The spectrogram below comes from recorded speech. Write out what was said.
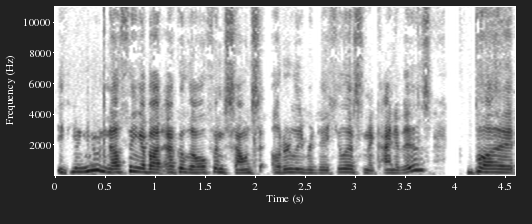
if you knew nothing about Ecco the Dolphin, sounds utterly ridiculous, and it kind of is. But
